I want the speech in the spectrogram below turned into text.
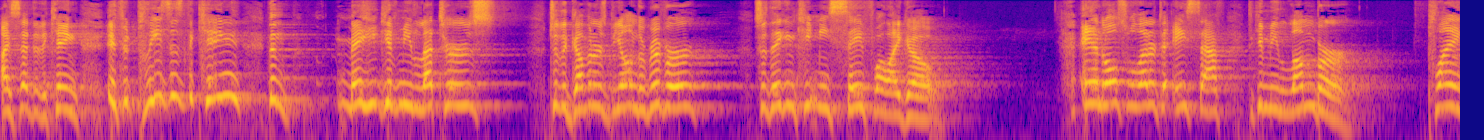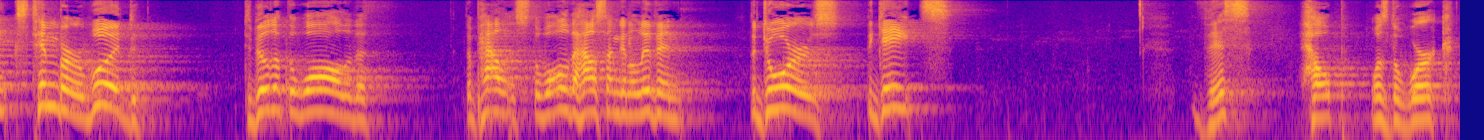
I said to the king, If it pleases the king, then may he give me letters to the governors beyond the river so they can keep me safe while I go. And also a letter to Asaph to give me lumber, planks, timber, wood to build up the wall of the, the palace, the wall of the house I'm going to live in, the doors, the gates. This help was the work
